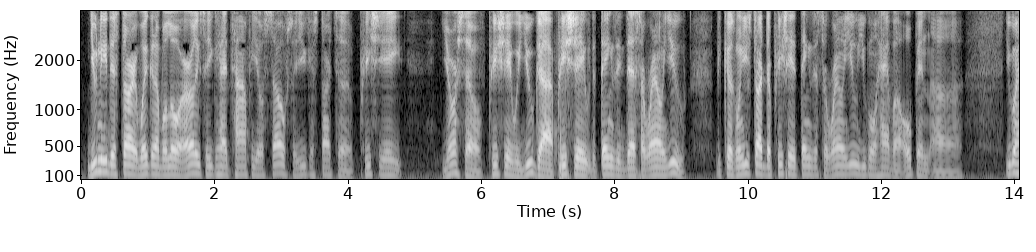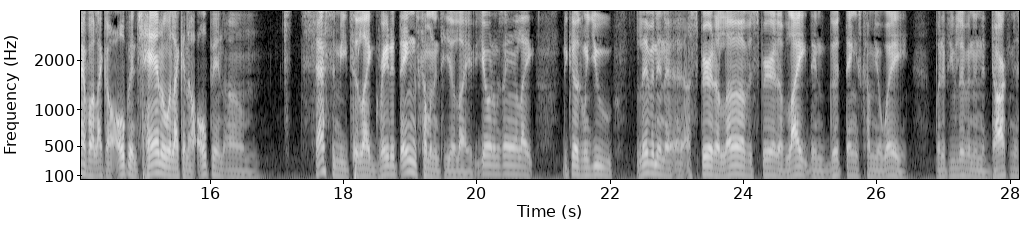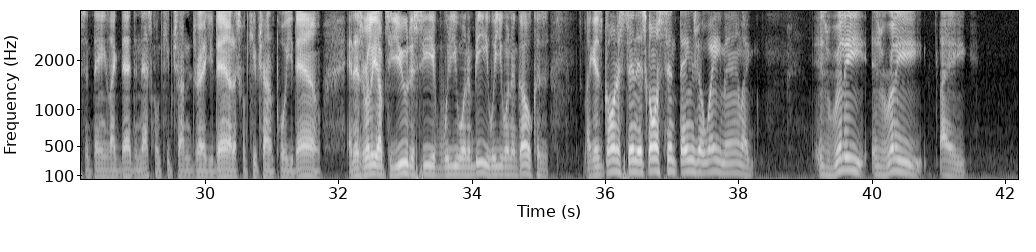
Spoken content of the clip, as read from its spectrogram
you need to start waking up a little early so you can have time for yourself so you can start to appreciate yourself appreciate what you got appreciate the things that's around you. Because when you start to appreciate the things that's around you you're gonna have an open uh you're gonna have a like an open channel like an open um sesame to like greater things coming into your life. You know what i'm saying? Like because when you living in a, a spirit of love a spirit of light then good things come your way but if you're living in the darkness and things like that, then that's gonna keep trying to drag you down. That's gonna keep trying to pull you down. And it's really up to you to see where you want to be, where you want to go, because like it's going to send, it's going to send things your way, man. Like it's really, it's really like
